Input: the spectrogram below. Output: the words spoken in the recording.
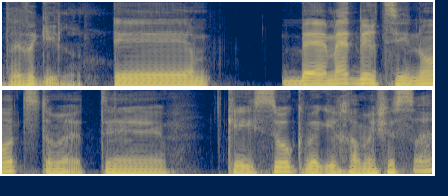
באיזה גיל? באמת ברצינות, זאת אומרת, אה, כעיסוק בגיל 15.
